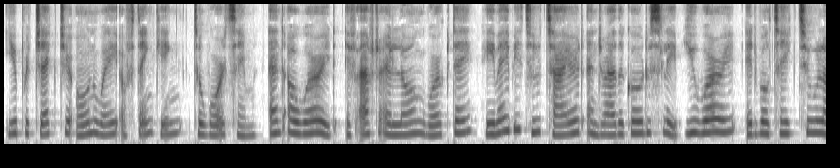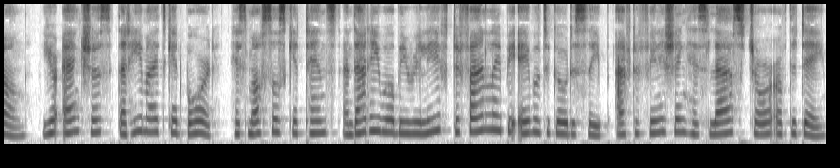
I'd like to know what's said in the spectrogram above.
you project your own way of thinking towards him and are worried if after a long workday he may be too tired and rather go to sleep. You worry it will take too long. You're anxious that he might get bored, his muscles get tensed, and that he will be relieved to finally be able to go to sleep after finishing his last chore of the day.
